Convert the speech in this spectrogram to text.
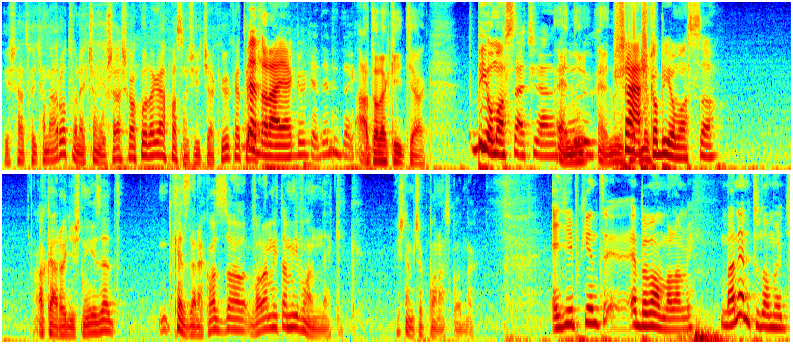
és hát, hogyha már ott van egy csomó sáska, akkor legalább hasznosítsák őket, Bedarálják őket, értitek? átalakítják. Biomasszát csinálnak Ennyi, ennyi. Hát Sáska most- biomassa. Akárhogy is nézed, kezdenek azzal valamit, ami van nekik. És nem csak panaszkodnak. Egyébként ebben van valami. Már nem tudom, hogy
